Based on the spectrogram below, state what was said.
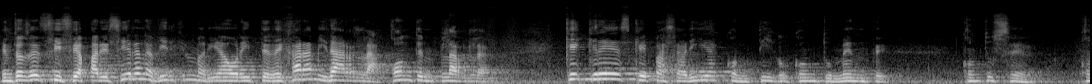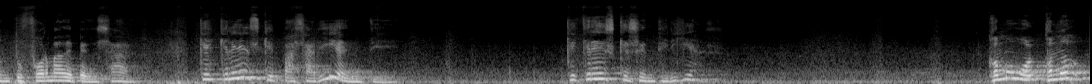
Entonces, si se apareciera la Virgen María ahora y te dejara mirarla, contemplarla, ¿Qué crees que pasaría contigo, con tu mente, con tu ser, con tu forma de pensar? ¿Qué crees que pasaría en ti? ¿Qué crees que sentirías? ¿Cómo, cómo,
